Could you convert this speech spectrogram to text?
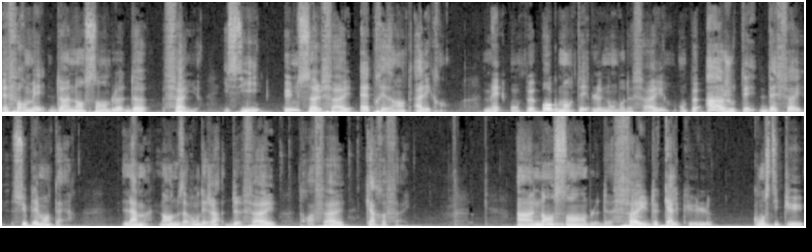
est formé d'un ensemble de feuilles. Ici, une seule feuille est présente à l'écran mais on peut augmenter le nombre de feuilles, on peut ajouter des feuilles supplémentaires. Là maintenant, nous avons déjà deux feuilles, trois feuilles, quatre feuilles. Un ensemble de feuilles de calcul constitue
